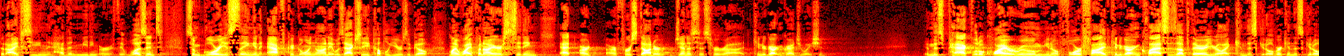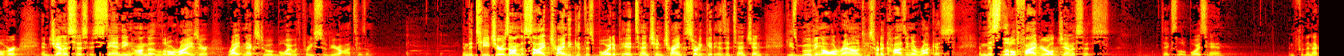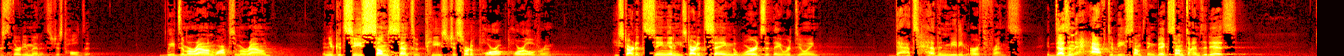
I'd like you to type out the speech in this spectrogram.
that I've seen heaven meeting earth. It wasn't some glorious thing in Africa going on. It was actually a couple years ago. My wife and I are sitting at our, our first daughter, Genesis, her uh, kindergarten graduation. In this packed little choir room, you know, four or five kindergarten classes up there. You're like, can this get over? Can this get over? And Genesis is standing on the little riser right next to a boy with pretty severe autism. And the teacher is on the side trying to get this boy to pay attention, trying to sort of get his attention. He's moving all around, he's sort of causing a ruckus. And this little five year old Genesis takes the little boy's hand and for the next 30 minutes just holds it. Leads him around, walks him around. And you could see some sense of peace just sort of pour, pour over him. He started singing, he started saying the words that they were doing. That's heaven meeting earth, friends. It doesn't have to be something big. Sometimes it is.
